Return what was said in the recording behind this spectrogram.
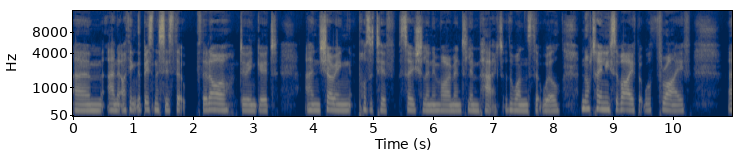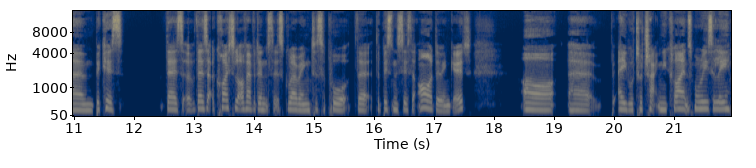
Um, and I think the businesses that that are doing good and showing positive social and environmental impact are the ones that will not only survive but will thrive. Um, because there's there's quite a lot of evidence that's growing to support that the businesses that are doing good are uh, able to attract new clients more easily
